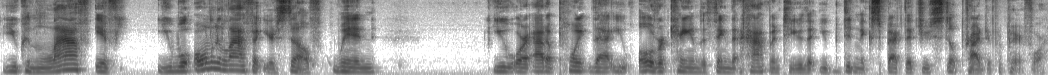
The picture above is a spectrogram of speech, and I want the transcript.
you can laugh if you will only laugh at yourself when you are at a point that you overcame the thing that happened to you that you didn't expect that you still tried to prepare for.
